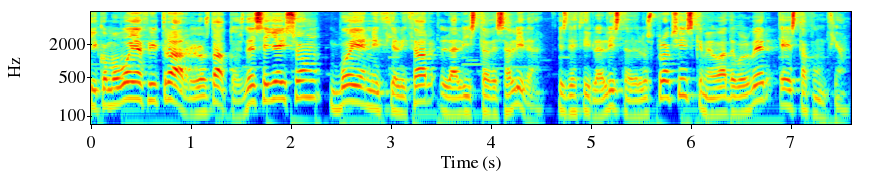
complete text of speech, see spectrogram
Y como voy a filtrar los datos de ese JSON, voy a inicializar la lista de salida, es decir, la lista de los proxies que me va a devolver esta función.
